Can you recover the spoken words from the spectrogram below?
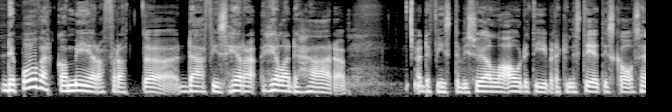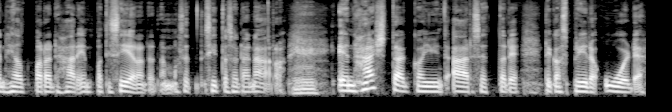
det påverkar mera för att uh, där finns hela, hela det här uh, det finns det visuella, auditiva, det kinestetiska och sen helt bara det här empatiserande när man sitter så där nära. Mm. En hashtag kan ju inte ersätta det, det kan sprida ordet.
